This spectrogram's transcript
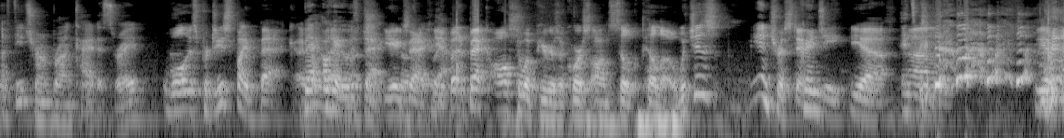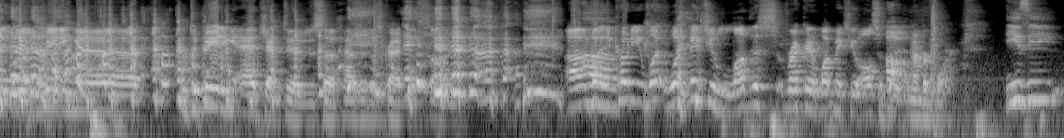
a feature on Bronchitis, right? Well, it's produced by Beck. I Beck- okay, it was much. Beck. Yeah, exactly. Okay, yeah. But Beck also appears, of course, on Silk Pillow, which is interesting. Cringy. Yeah. It's Um, yeah, debating, uh, debating adjectives of how to describe this song. Uh, but Um, Cody, what what makes you love this record, and what makes you also put it Oh. at number four? Easy.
